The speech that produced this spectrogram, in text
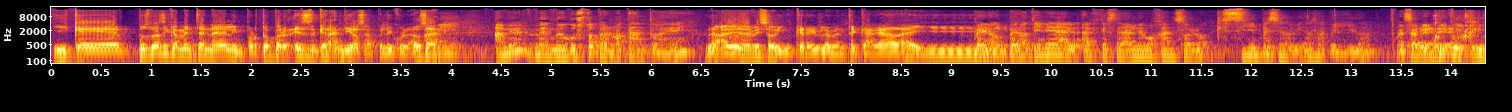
y que pues básicamente a nadie le importó, pero es grandiosa película. O sea, A mí, a mí me, me gustó, pero no tanto, ¿eh? a mí se me hizo increíblemente cagada y Pero, pero tiene al, al que será el nuevo Han Solo, que siempre se me olvida su apellido. Está bien. Eh,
